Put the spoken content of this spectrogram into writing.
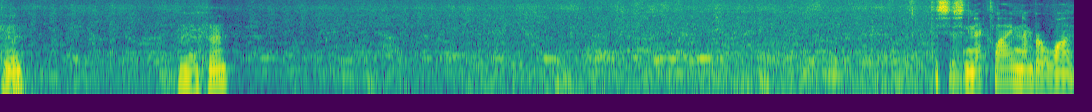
Mm-hmm. Mm-hmm. This is neckline number one.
